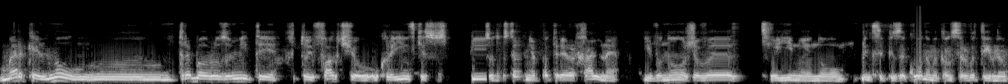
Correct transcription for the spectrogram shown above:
Меркель. Ну треба розуміти той той факт, що українське суспільство достатньо патріархальне і воно живе своїми ну в принципі законами консервативним.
